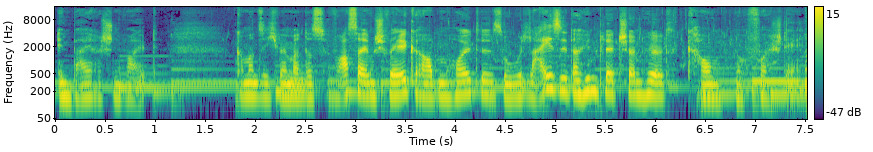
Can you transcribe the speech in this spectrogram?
im bayerischen Wald. Kann man sich, wenn man das Wasser im Schwellgraben heute so leise dahin plätschern hört, kaum noch vorstellen.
